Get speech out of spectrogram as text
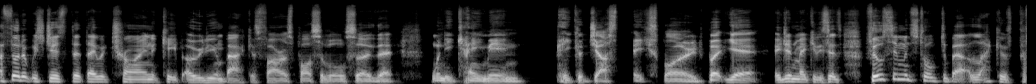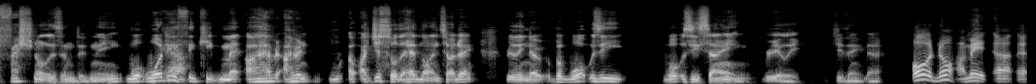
I thought it was just that they were trying to keep Odean back as far as possible so that when he came in, he could just explode. But yeah, it didn't make any sense. Phil Simmons talked about lack of professionalism, didn't he? What, what yeah. do you think he meant? I haven't, I haven't, I just saw the headline, so I don't really know. But what was he, what was he saying, really? Do you think that? Oh no! I mean, uh, uh,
